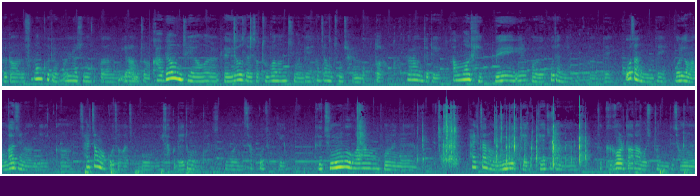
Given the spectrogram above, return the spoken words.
그런 수분크림 올려주는 것보다는 이런 좀 가벼운 제형을 layered해서 두 번 얹히는 게 화장이 좀 잘 먹더라고요. 사람들이 앞머리 왜 일본 왜 꽂았냐고 그러는데 꽂았는데 머리가 망가지면 안 되니까 살짝만 꽂아가지고 이게 자꾸 내려오는 거예요. 이번엔 싹 꽂을게요. 그 중국 화장 보면은 팔자랑 눈 밑에 이렇게 해주잖아요. 그걸 따라하고 싶었는데 저는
